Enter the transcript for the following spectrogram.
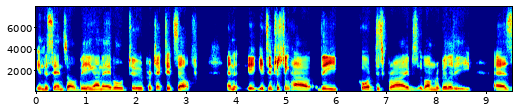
in the sense of being unable to protect itself. And it's interesting how the court describes vulnerability as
